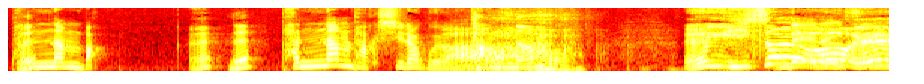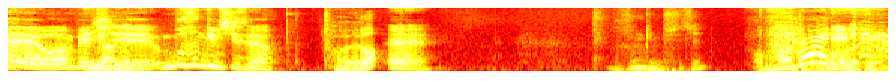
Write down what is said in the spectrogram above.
반남박. 예? 네? 반남 박 씨라고요. 아. 박남? 에 있어요. 네, 네, 있어요. 예, 원필 씨. 미안해. 무슨 김씨세요? 저요? 예. 무슨 김씨지? 엄마한테 물어봐야 돼요.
